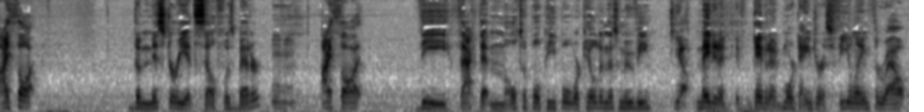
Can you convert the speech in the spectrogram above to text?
I thought the mystery itself was better. Mm-hmm. I thought the fact that multiple people were killed in this movie Yeah, made it a it gave it a more dangerous feeling throughout.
